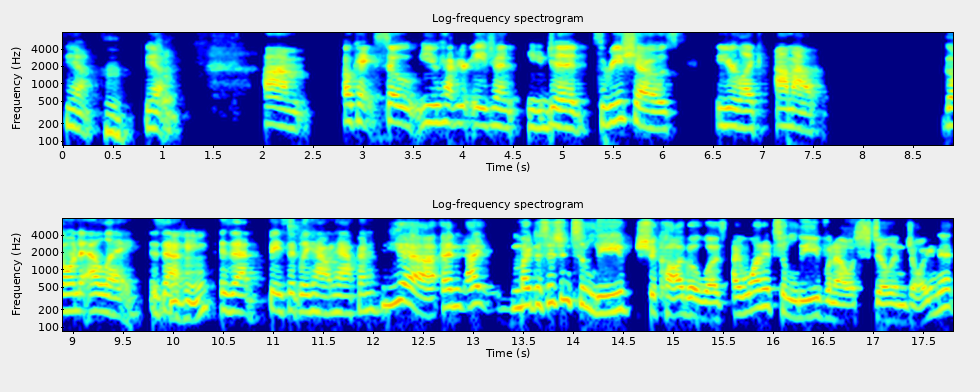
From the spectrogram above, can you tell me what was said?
yeah. Hmm. Yeah. So- Um, okay, so you have your agent, you did three shows, you're like, I'm out. Going to LA. Is that Mhm. is that basically how it happened? Yeah, and I my decision to leave Chicago was I wanted to leave when I was still enjoying it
